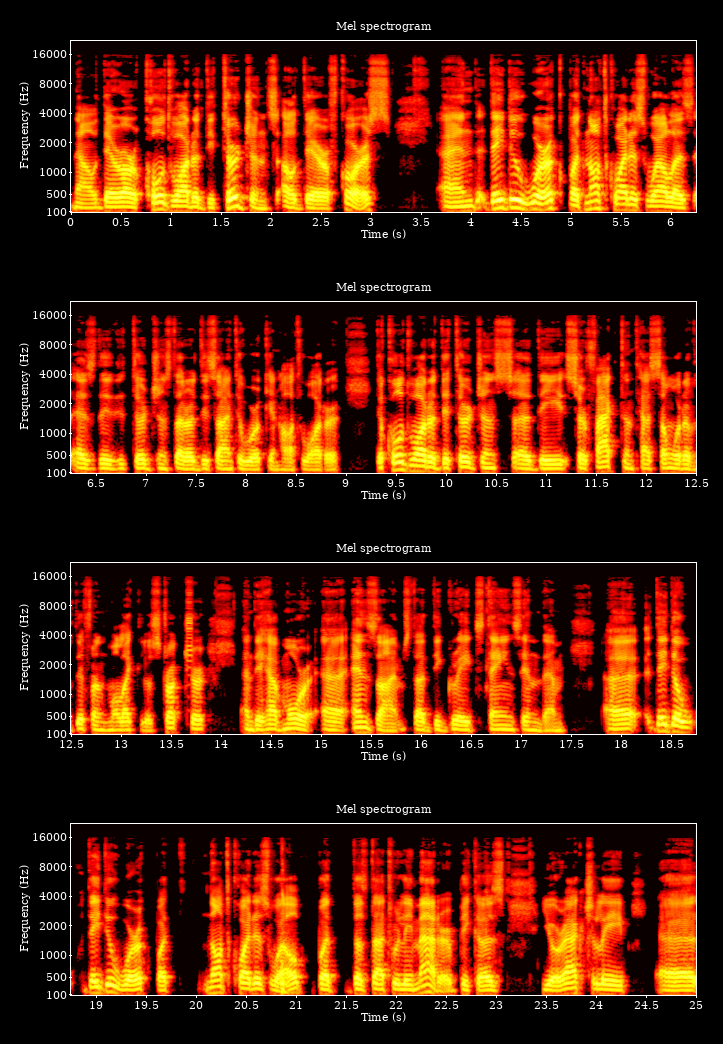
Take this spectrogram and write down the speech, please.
Now, there are cold water detergents out there, of course, and they do work, but not quite as well as, as the detergents that are designed to work in hot water. The cold water detergents, uh, the surfactant has somewhat of different molecular structure, and they have more uh, enzymes that degrade stains in them. Uh, they do they do work, but not quite as well, but does that really matter? Because you're actually uh,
